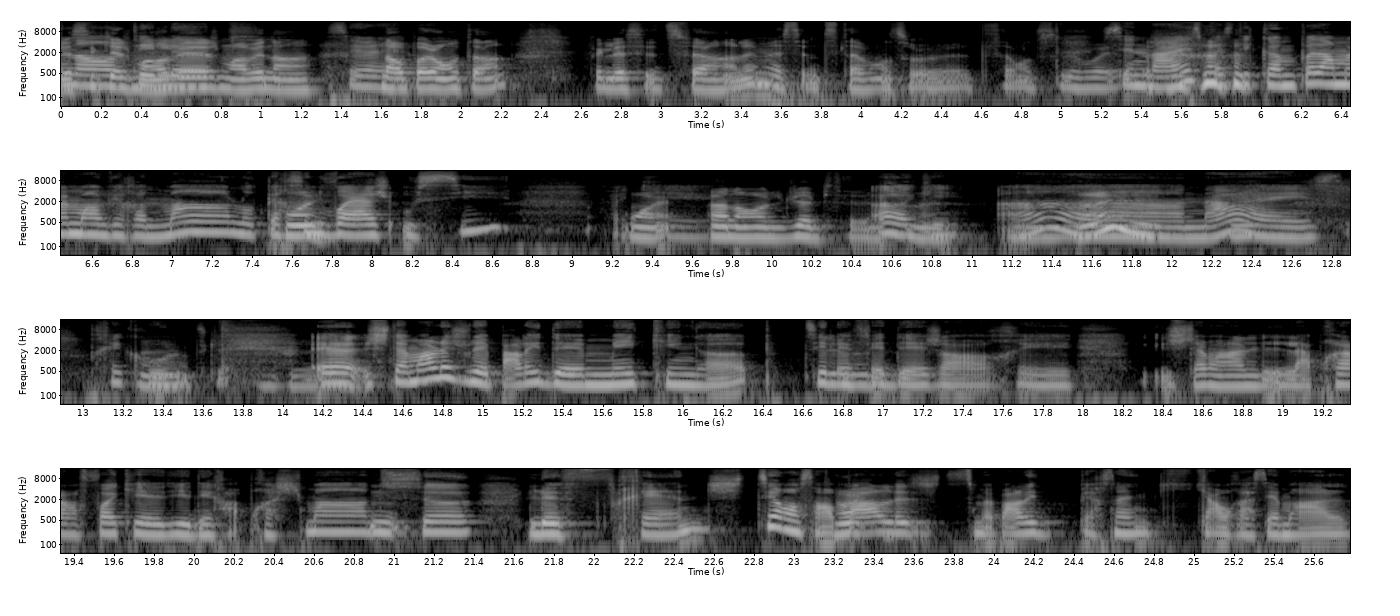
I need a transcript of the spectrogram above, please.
que je non, sais que je m'en vais, je m'en vais dans, dans pas longtemps. Fait que là, c'est différent, là, mais c'est une petite aventure, euh, petite aventure de voyage. C'est nice parce que t'es comme pas dans le même environnement. L'autre personne Ouais. voyage aussi. Que- Ouais. Ah non, lui habitait là. Ah, ok. Ouais. Ah, nice. Très cool. cas, Euh, justement, là, je voulais parler de making up. Tu sais, le Mm. fait de genre, euh, justement, la première fois qu'il y a des rapprochements, tout Mm. ça. Le French. Tu sais, on s'en parle. Tu m'as parlé de personnes qui, embrassaient mal.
